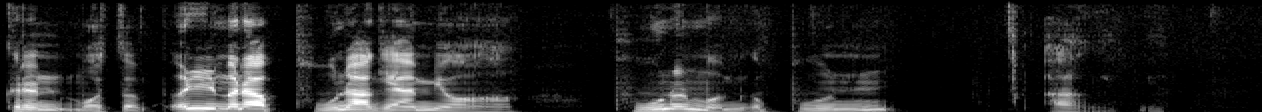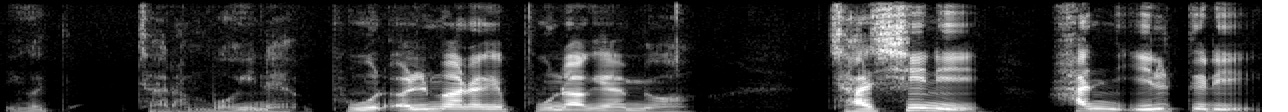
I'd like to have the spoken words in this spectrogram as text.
그런 모습 얼마나 분하게 하며 분은 뭡니까 분 아, 이거 잘 안 보이네요 분 얼마나 분하게 하며 자신이 한 일들이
